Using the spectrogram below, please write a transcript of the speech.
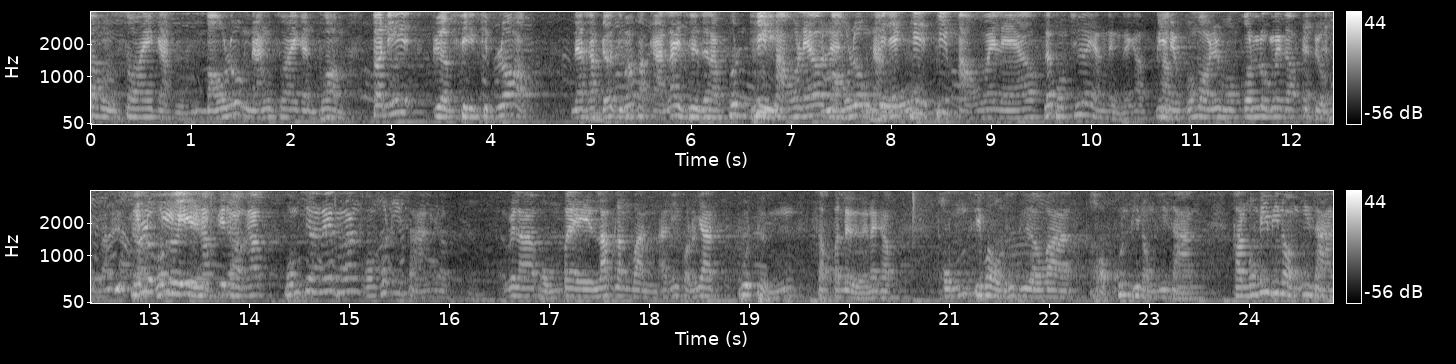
ต้องซอยกันเมาลูกหนังซอยกันพร้อม ตอนนี้เกือบ 40 รอบนะครับ เดี๋ยวสิมาประกาศไล่ซื้อสำหรับคนที่ที่เหมาแล้วนะเมาลูกหนัง พี่เด็กที่ที่เหมาไว้แล้ว แล้วผมเชื่ออย่างหนึ่งนะครับนี่เนี่ยผมบอกเลยผมกลลุกเลยครับพี่โจคนลูกอีหลีครับพี่น้องครับ ผมเชื่อในพลังของคนอีสานครับ เวลาผมไปรับรางวัล อันนี้ขออนุญาตพูดถึงสับเปลือนะครับ ผมสิบอกสุดเรือว่าขอบคุณพี่น้องอีสาน คันบ่มีพี่น้องอีสาน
